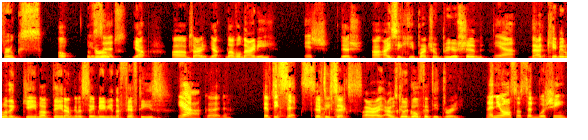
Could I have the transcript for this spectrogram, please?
Vrooks Oh, You Varooks. Yep. Uh, I'm sorry. Yep. Level ninety ish. ish. Uh, Icy Keep Retribution. Yeah. That came in with a game update. I'm going to say maybe in the 50s. Yeah, good. 56. 56. All right. I was going to go 53. And you also said Wuoshi.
